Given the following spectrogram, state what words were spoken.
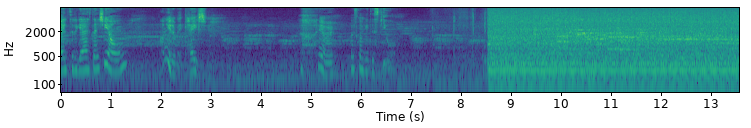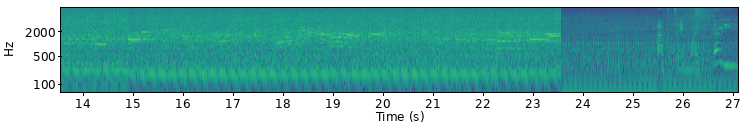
Made it to the gas station. I need a vacation. Anyway, let's go get this fuel. About to take my 30.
